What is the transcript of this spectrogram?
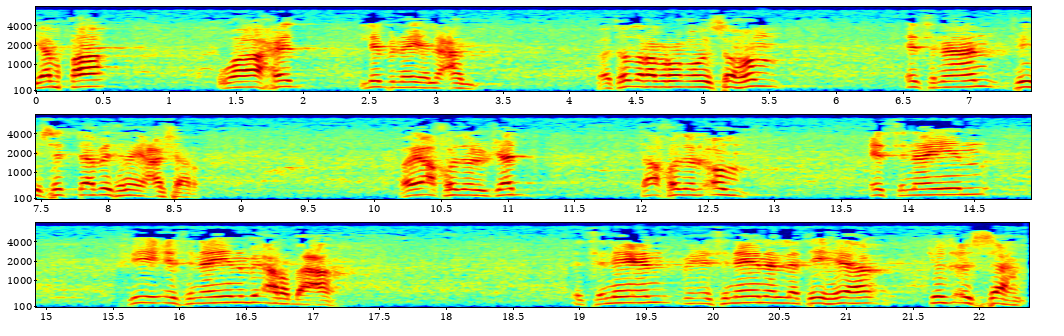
يبقى واحد لابني العم. فتضرب رؤوسهم اثنان في ستة باثني عشر. فيأخذ الجد تأخذ الأم اثنين في اثنين بأربعة. اثنين باثنين التي هي جزء السهم.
